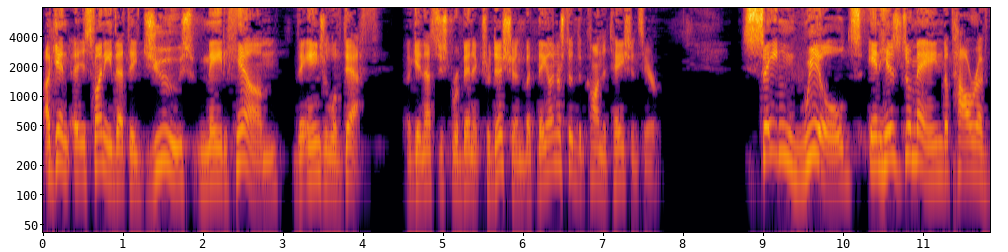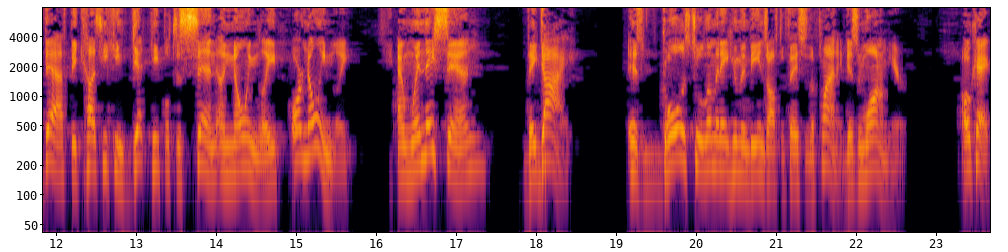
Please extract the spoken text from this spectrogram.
Again, it's funny that the Jews made him the angel of death. Again, that's just rabbinic tradition, but they understood the connotations here. Satan wields in his domain the power of death because he can get people to sin unknowingly or knowingly. And when they sin, they die. His goal is to eliminate human beings off the face of the planet. He doesn't want them here. Okay.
